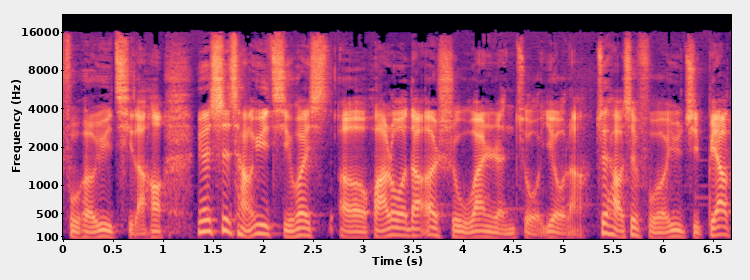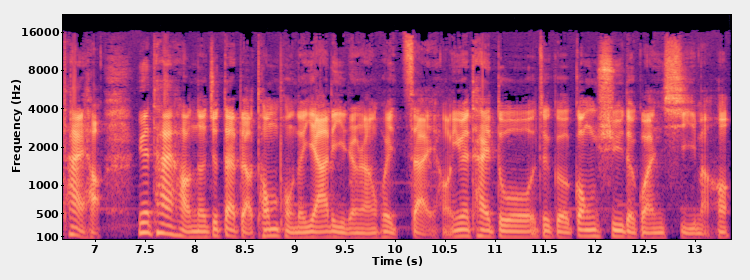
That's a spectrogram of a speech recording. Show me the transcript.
符合预期了哈，因为市场预期会呃滑落到二十五万人左右啦。最好是符合预期，不要太好，因为太好呢就代表通膨的压力仍然会在哈，因为太多这个供需的关系嘛哈，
